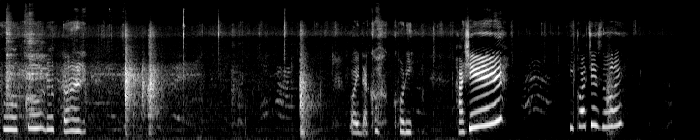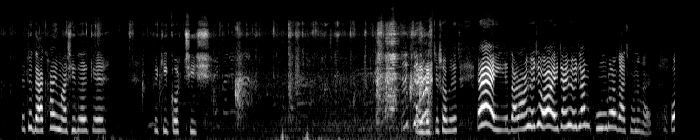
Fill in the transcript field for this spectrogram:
পুকুর পার। ওই দেখো খড়ি। হাসি! কি করছিস তুই? একটু দেখাই মাসিদেরকে। তুই কি করছিস? এই দেখছে সবে। এই, দাঁড়া, আমি ভেবেছি, ও, এটা আমি ভেবেছিলাম কুমড়ো গাছ মনে হয়। ও,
